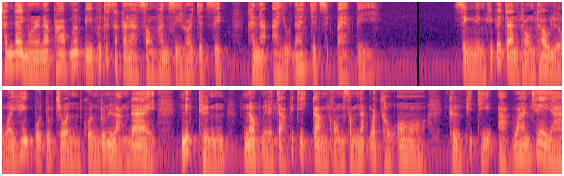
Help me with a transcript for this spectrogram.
ท่านได้มรณภาพเมื่อปีพุทธศักราช 2470 ขณะอายุได้ 78 ปี สิ่งหนึ่งที่พระอาจารย์ทองเท่าเหลือไว้ให้ปุตุชนคนรุ่นหลังได้ นึกถึงนอกเหนือจากพิธีกรรมของสำนักวัดเขาอ้อ คือพิธีอาบว่านแช่ยา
